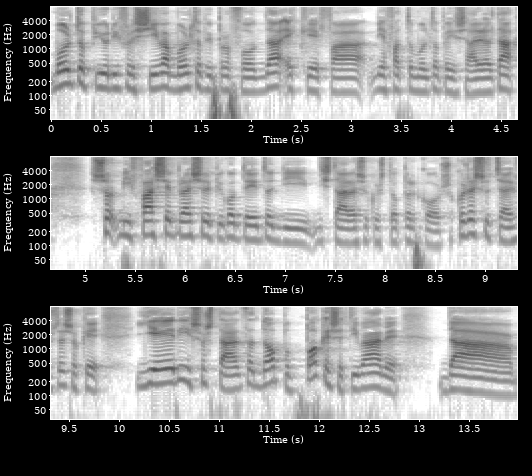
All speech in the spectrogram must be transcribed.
molto più riflessiva, molto più profonda e che fa, mi ha fatto molto pensare. In realtà so, mi fa sempre essere più contento di, di stare su questo percorso. Cosa è successo? È successo che ieri, in sostanza, dopo poche settimane da,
